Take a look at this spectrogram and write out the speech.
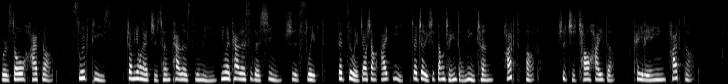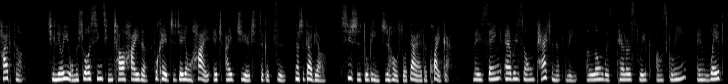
were so hyped up. Swifties 专门用来指称泰勒斯迷，因为泰勒斯的姓是 Swift，在字尾加上 ie，在这里是当成一种昵称。Hyped up 是指超嗨的，可以连音。Hyped up，hyped up，请留意，我们说心情超嗨的，不可以直接用 high h i g h 这个字，那是代表吸食毒品之后所带来的快感。They sang every song passionately along with Taylor Swift on screen and waved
